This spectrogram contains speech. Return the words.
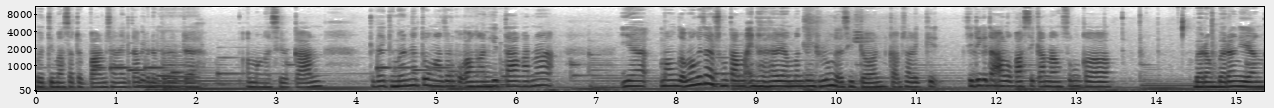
Buat di masa depan misalnya kita benar-benar udah eh, menghasilkan kita gimana tuh ngatur keuangan kita? Karena ya mau nggak mau kita harus ngutamain hal-hal yang penting dulu nggak sih Don? Kalau misalnya jadi kita alokasikan langsung ke barang-barang yang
